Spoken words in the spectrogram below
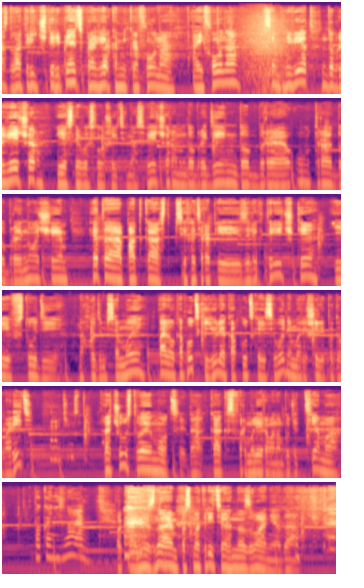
Раз, два, три, четыре, пять. Проверка микрофона айфона. Всем привет, добрый вечер. Если вы слушаете нас вечером, добрый день, доброе утро, доброй ночи. Это подкаст «Психотерапия из электрички». И в студии находимся мы, Павел Капуцкий, Юлия Капуцкая. И сегодня мы решили поговорить Про чувства. про чувства и эмоции. Да, как сформулирована будет тема Пока не знаем. Пока не знаем, посмотрите название, да.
